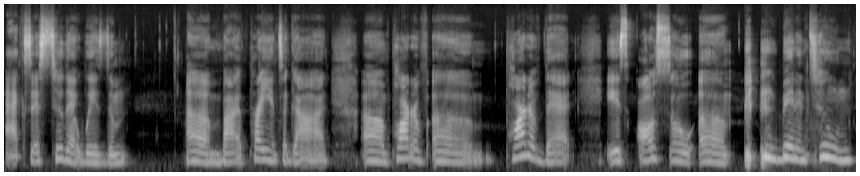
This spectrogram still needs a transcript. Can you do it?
access to that wisdom, um, by praying to God. Um, part of um, part of that is also um, being in tune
